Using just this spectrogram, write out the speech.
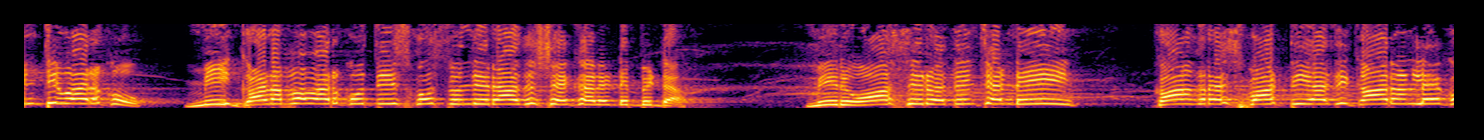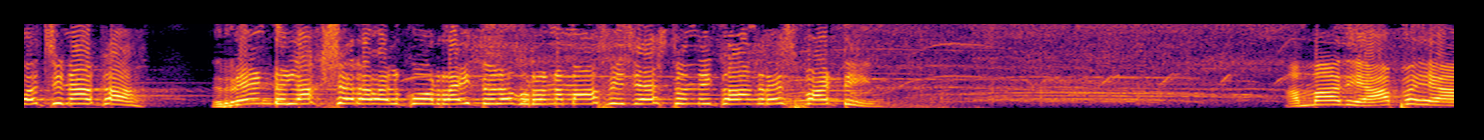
ఇంటి వరకు మీ గడప వరకు తీసుకొస్తుంది రాజశేఖర రెడ్డి బిడ్డ. మీరు ఆశీర్వదించండి. కాంగ్రెస్ పార్టీ అధికారం వచ్చినాక రెండు లక్షల వరకు రైతులకు రుణమాఫీ చేస్తుంది కాంగ్రెస్ పార్టీ. అమ్మా అది ఆపయా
